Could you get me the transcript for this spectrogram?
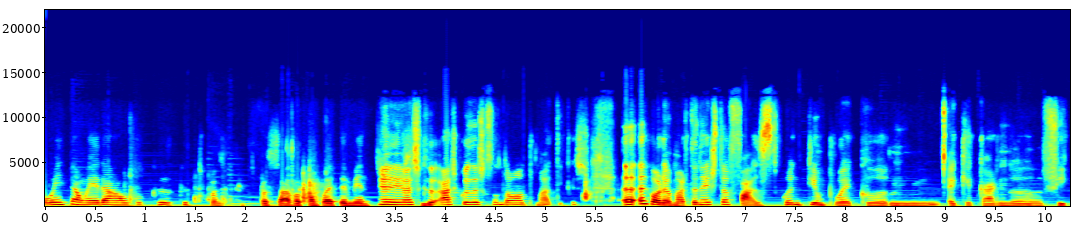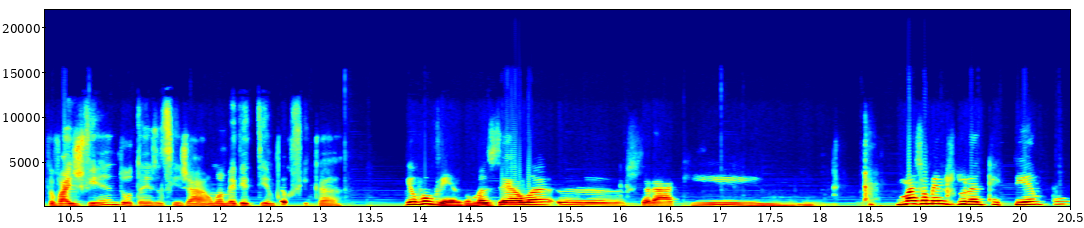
Ou então era algo que, que, te, que te passava completamente. É, acho que há as coisas que são tão automáticas. Ah, agora, Marta, nesta fase, quanto tempo é que, é que a carne fica? Vais vendo ou tens assim já uma média de tempo que fica? Eu vou vendo, mas ela eh, estará aqui mais ou menos durante o tempo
